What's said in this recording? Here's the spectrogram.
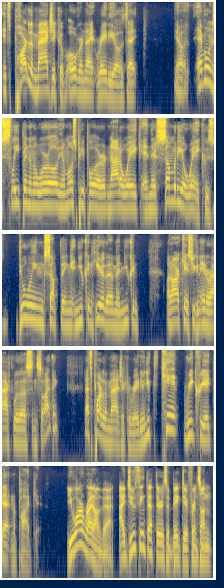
it's part of the magic of overnight radio is that you know everyone's sleeping in the world you know most people are not awake and there's somebody awake who's doing something and you can hear them and you can in our case you can interact with us and so i think that's part of the magic of radio you can't recreate that in a podcast You are right on that. I do think that there's a big difference on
